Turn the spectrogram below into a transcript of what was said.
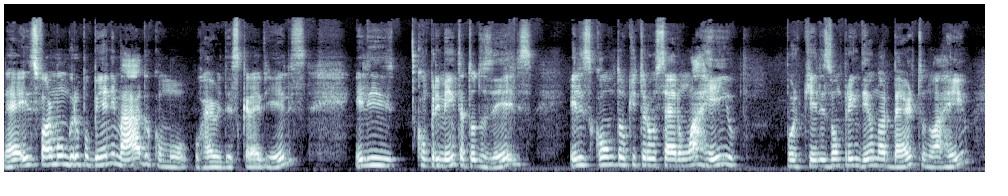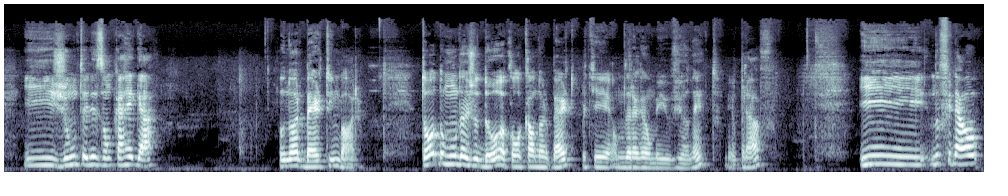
Né? Eles formam um grupo bem animado, como o Harry descreve eles. Ele cumprimenta todos eles. Eles contam que trouxeram um arreio, porque eles vão prender o Norberto no arreio e junto eles vão carregar o Norberto embora. Todo mundo ajudou a colocar o Norberto, porque é um dragão meio violento, meio bravo. E no final,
